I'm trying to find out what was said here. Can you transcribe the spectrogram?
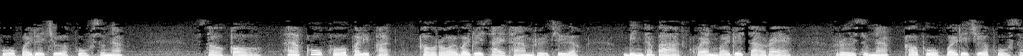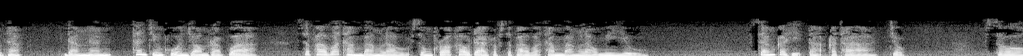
ผูกไว้ด้วยเชือกผูกสุนัข สก หากคู่โคผลิพัทเขาร้อยไว้ด้วยสายทามหรือเชือก บินทบาทแขวนไว้ด้วยสาแรก หรือสุนัขเขาผูกไว้ด้วยเชือกผูกสุนัข ดังนั้นท่านจึงควรยอมรับว่า สภาวธรรมบางเหล่าสงเคราะห์เข้าได้กับสภาวธรรมบางเหล่ามีอยู่ สังกหิตะคถาจบสอง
